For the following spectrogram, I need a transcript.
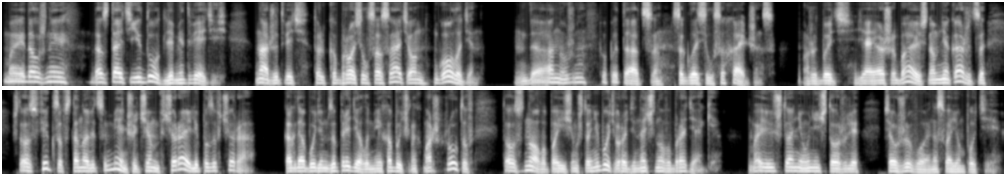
«Мы должны достать еду для медведей. Наджит ведь только бросил сосать, он голоден». «Да, нужно попытаться», — согласился Хайджинс. Может быть, я и ошибаюсь, но мне кажется, что сфиксов становится меньше, чем вчера или позавчера. Когда будем за пределами их обычных маршрутов, то снова поищем что-нибудь вроде ночного бродяги. Боюсь, что они уничтожили все живое на своем пути.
